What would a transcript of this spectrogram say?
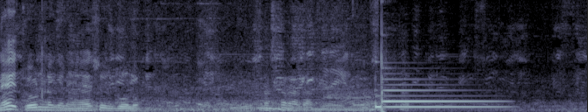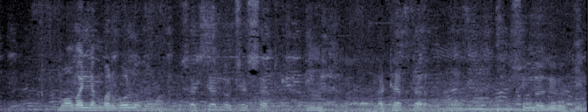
नहीं छोड़ने के नहीं ऐसे ही बोलो। सत्तर हज़ार। मोबाइल नंबर बोलो तुम्हारा। सत्त्याण्णव छसष्ट हम्म। अठहत्तर। सोलह ज़ीरो तीन।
